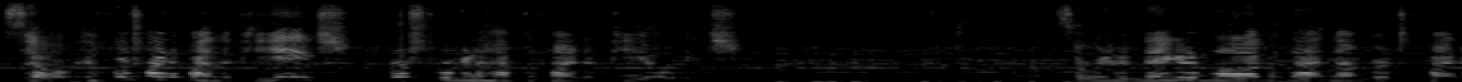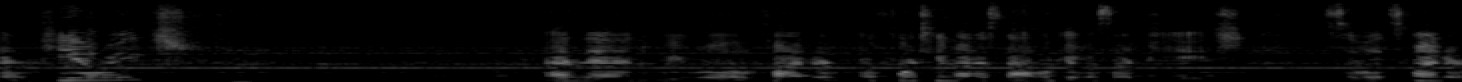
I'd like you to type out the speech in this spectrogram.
So if we're trying to find the pH, first we're going to have to find a pOH. So we're going to do negative log of that number to find our pOH. And then we will find our, our 14 minus that will give us our pH. So let's find our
